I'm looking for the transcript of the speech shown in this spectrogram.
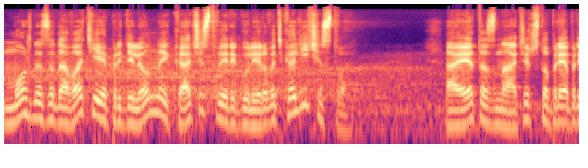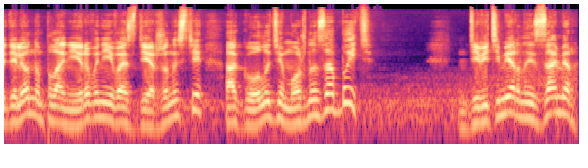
можно задавать ей определенные качества и регулировать количество. А это значит, что при определенном планировании и воздержанности о голоде можно забыть. Девятимерный замер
